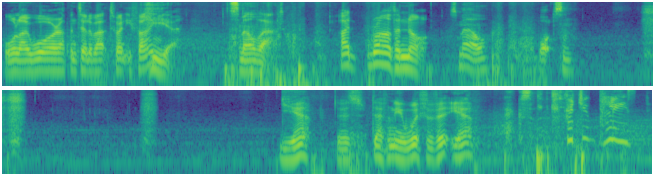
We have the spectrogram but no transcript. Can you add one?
All I wore up until about 25. Here. Smell that. I'd rather not. Smell? Watson? Yeah, there's definitely a whiff of it, yeah. Excellent. Could you please just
